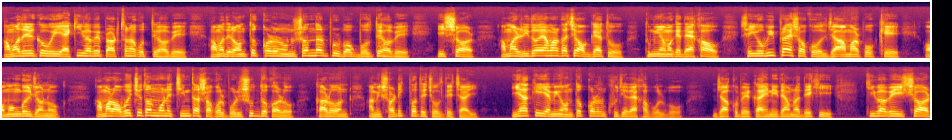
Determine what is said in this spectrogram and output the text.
আমাদেরকেও এই একইভাবে প্রার্থনা করতে হবে, আমাদের অন্তঃকরণ অনুসন্ধানপূর্বক বলতে হবে, ঈশ্বর, আমার হৃদয় আমার কাছে অজ্ঞাত, তুমি আমাকে দেখাও, সেই অভিপ্রায় সকল যা আমার পক্ষে অমঙ্গলজনক। আমার অবচেতন মনে চিন্তা সকল পরিশুদ্ধ করো, কারণ আমি সঠিক পথে চলতে চাই। ইহাকেই আমি অন্তঃকরণ খুঁজে দেখা বলব। জাকবের কাহিনীতে আমরা দেখি, কীভাবে ঈশ্বর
